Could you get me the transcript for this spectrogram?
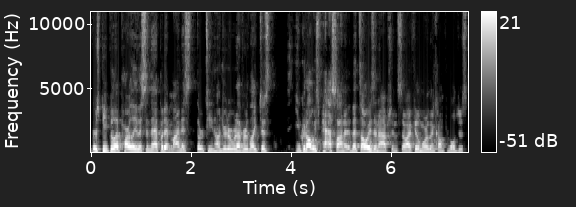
there's people that parlay this and that, but at minus thirteen hundred or whatever, like just you could always pass on it. That's always an option. So I feel more than comfortable just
